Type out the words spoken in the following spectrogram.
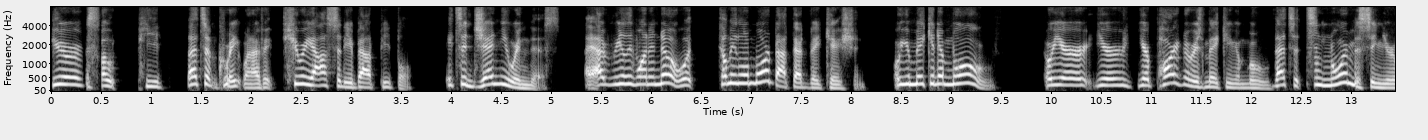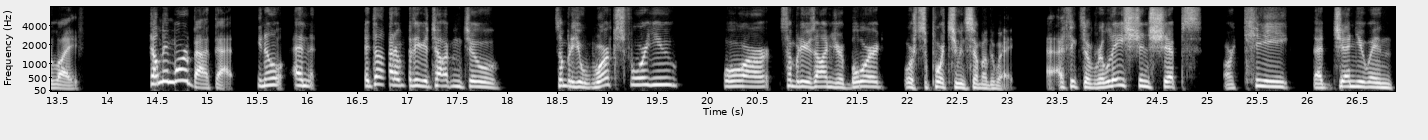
curious about people. That's a great one. I think curiosity about people. It's a genuineness. I, I really want to know what. Tell me a little more about that vacation, or you're making a move, or your your your partner is making a move. That's it's enormous in your life. Tell me more about that. You know, and it doesn't matter whether you're talking to somebody who works for you or somebody who's on your board or supports you in some other way. I think the relationships are key that genuine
